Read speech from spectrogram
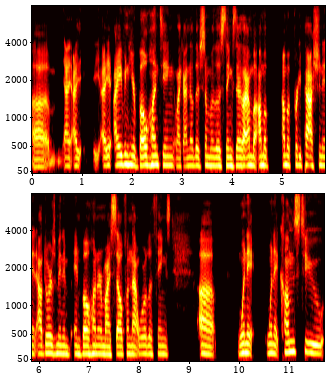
um I I I, I even hear bow hunting. Like I know there's some of those things there. Like, I'm a, I'm a I'm a pretty passionate outdoorsman and, and bow hunter myself in that world of things. Uh when it when it comes to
